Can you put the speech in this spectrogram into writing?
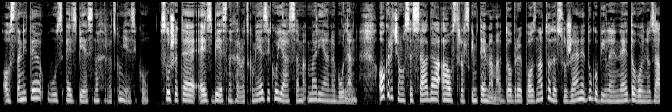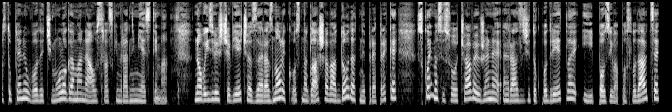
Ostanite uz SBS na hrvatskom jeziku. Slušate SBS na hrvatskom jeziku, ja sam Marijana Buljan. Okrećemo se sada australskim temama. Dobro je poznato da su žene dugo bile nedovoljno zastupljene u vodećim ulogama na australskim radnim mjestima. Novo izvješće Vijeća za raznolikost naglašava dodatne prepreke s kojima se suočavaju žene različitog podrijetla i poziva poslodavce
